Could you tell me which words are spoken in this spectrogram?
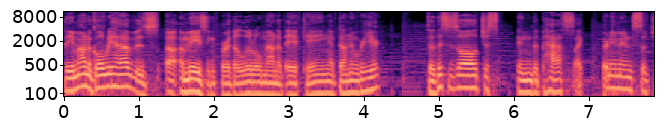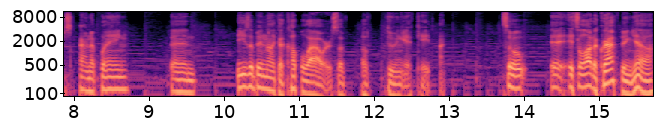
the amount of gold we have is uh, amazing for the little amount of AFKing I've done over here. So this is all just in the past like 30 minutes of just kind of playing, and these have been like a couple hours of, of doing AFK time. So it's a lot of crafting, yeah.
